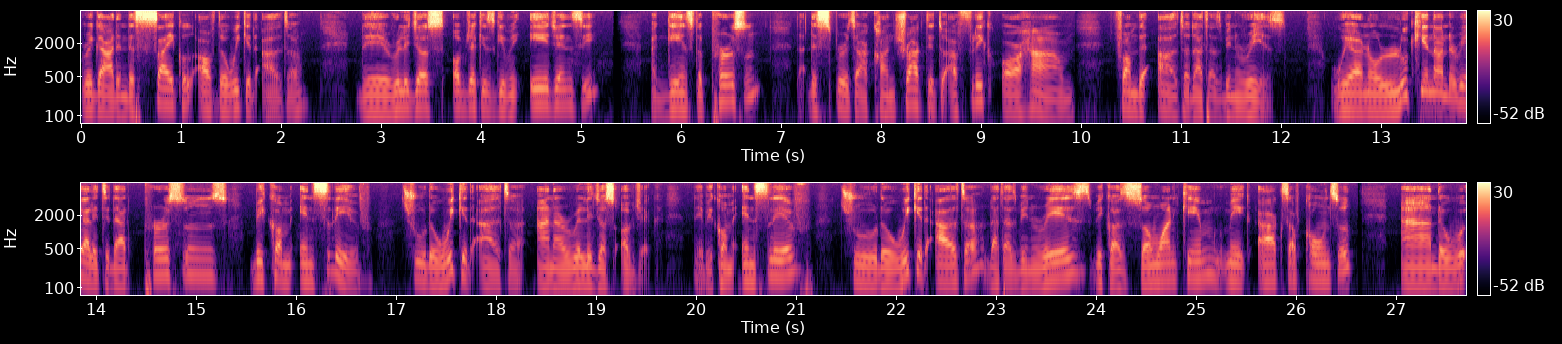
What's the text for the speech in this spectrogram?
regarding the cycle of the wicked altar, the religious object is given agency against the person that the spirits are contracted to afflict or harm from the altar that has been raised. We are now looking on the reality that persons become enslaved through the wicked altar and a religious object. They become enslaved through the wicked altar that has been raised because someone came make acts of counsel and the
